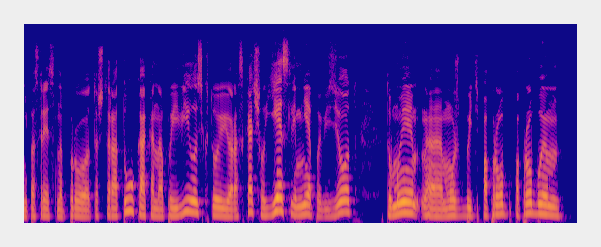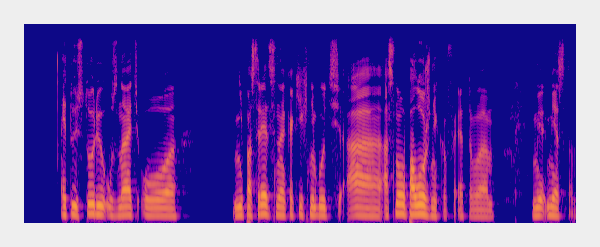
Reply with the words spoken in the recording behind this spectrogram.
непосредственно про Таштарату, как она появилась, кто ее раскачивал. Если мне повезет, то мы, э, может быть, попроб попробуем эту историю узнать о непосредственно каких-нибудь а, основоположников этого места.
